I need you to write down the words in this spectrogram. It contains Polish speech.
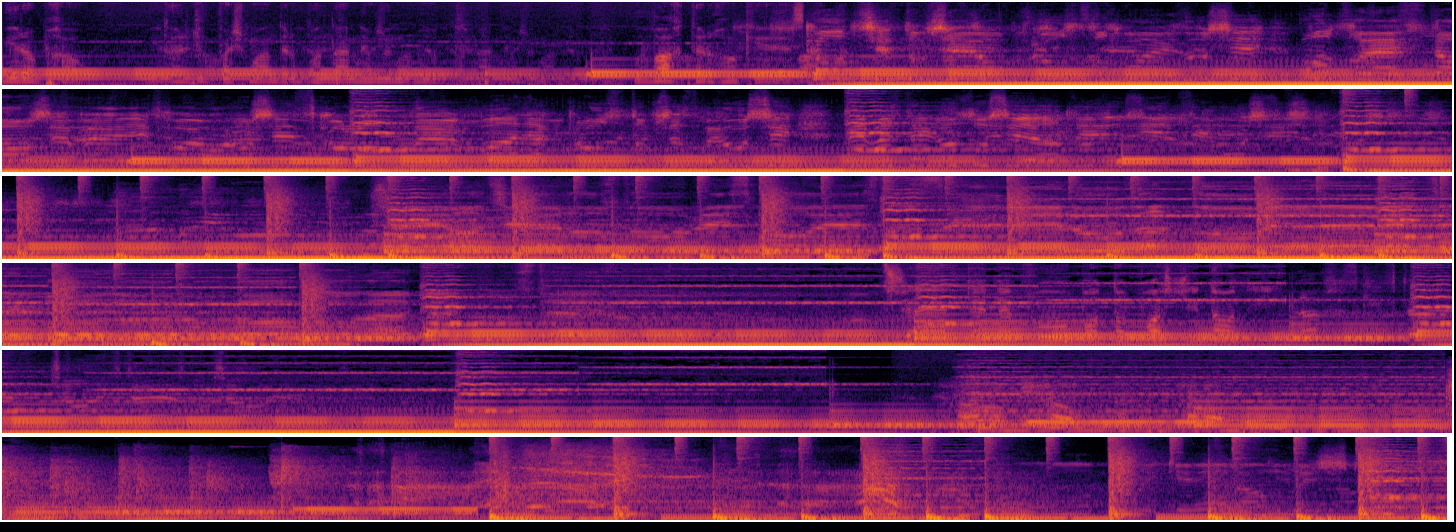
Miro pchał, tardził paśmandr, bo na nim but. Wachter hockey Skąd się to wzięło z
